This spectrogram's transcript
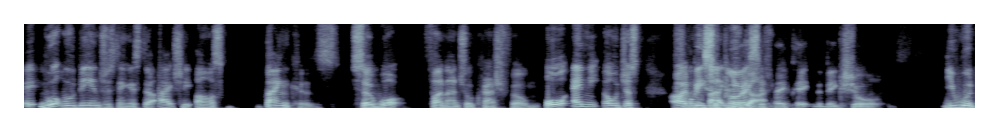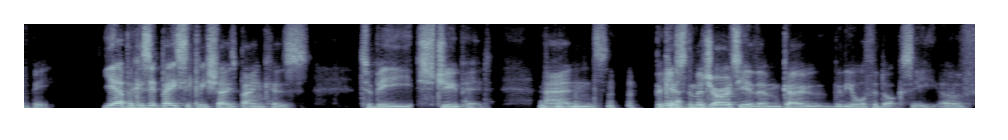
it, what would be interesting is to actually ask bankers. So, what financial crash film, or any, or just. I'd be surprised if they pick The Big Short. You would be. Yeah, because it basically shows bankers to be stupid. And because yeah. the majority of them go with the orthodoxy of,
